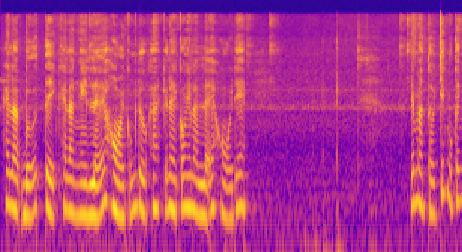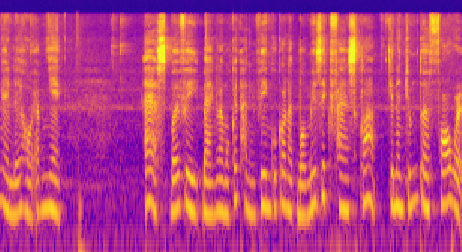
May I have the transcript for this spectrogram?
hay là bữa tiệc hay là ngày lễ hội cũng được ha. Cái này có nghĩa là lễ hội đấy để mà tổ chức một cái ngày lễ hội âm nhạc as bởi vì bạn là một cái thành viên của câu lạc bộ Music Fans Club cho nên chúng tôi forward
